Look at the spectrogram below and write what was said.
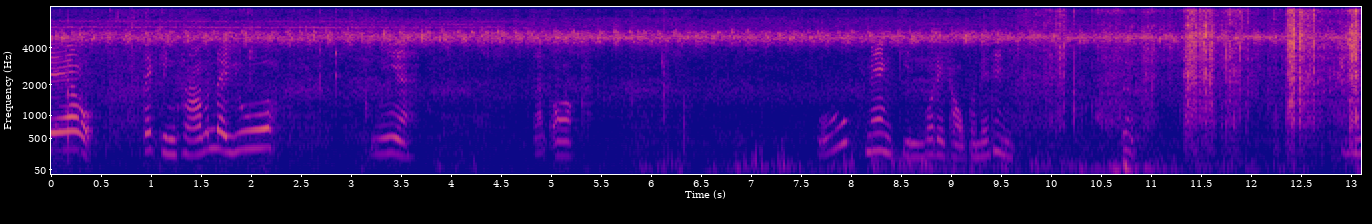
แล้ว แต่กินขามันได้อยู่เนี่ยตัดออกโอ้แม่งกินบ่ได้เถาปนได้ดินี่นี่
